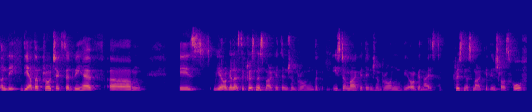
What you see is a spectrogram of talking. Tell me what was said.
on the the other projects that we have. Um, is we organize the Christmas market in Schönbrunn, the Easter market in Schönbrunn, we organize the Christmas market in Schlosshof,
